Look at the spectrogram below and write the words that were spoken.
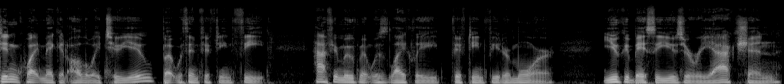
didn't quite make it all the way to you, but within 15 feet, half your movement was likely 15 feet or more. You could basically use your reaction,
